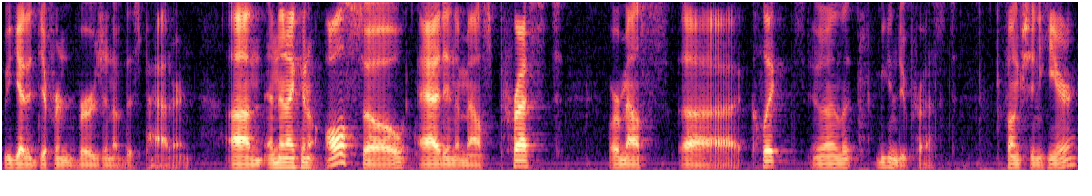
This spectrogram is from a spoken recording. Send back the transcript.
we get a different version of this pattern. Um, and then I can also add in a mouse pressed or mouse uh, clicked, uh, we can do pressed function here,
